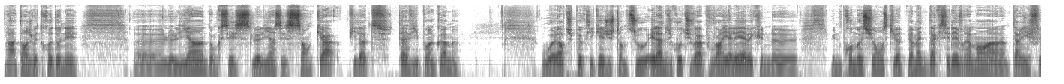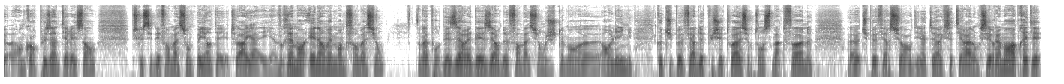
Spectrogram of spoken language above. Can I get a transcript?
Alors attends, je vais te redonner euh, le lien. Donc c'est le lien c'est 100kpilotetavie.com ou alors tu peux cliquer juste en dessous et là du coup tu vas pouvoir y aller avec une, euh, une promotion ce qui va te permettre d'accéder vraiment à un tarif encore plus intéressant puisque c'est des formations payantes et tu vois il y a vraiment énormément de formations T'en as pour des heures et des heures de formation justement euh, en ligne que tu peux faire depuis chez toi, sur ton smartphone, euh, tu peux faire sur ordinateur, etc. Donc c'est vraiment après, es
